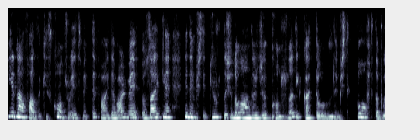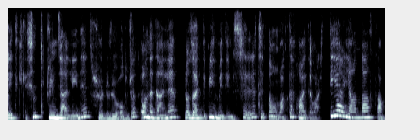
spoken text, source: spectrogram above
birden fazla kez kontrol etmekte fayda var ve özellikle ne demiştik yurt dışı dolandırıcılık konusunda dikkatli olalım demiştik. Bu hafta da bu etkileşim güncelliğini sürdürüyor olacak. O nedenle özellikle bilmediğimiz şeylere tıklamamakta fayda var. Diğer yandansa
